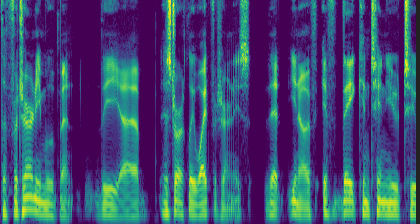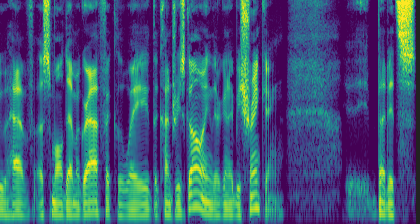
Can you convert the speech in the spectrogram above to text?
the fraternity movement, the uh, historically white fraternities. That you know, if if they continue to have a small demographic the way the country's going, they're going to be shrinking. But it's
